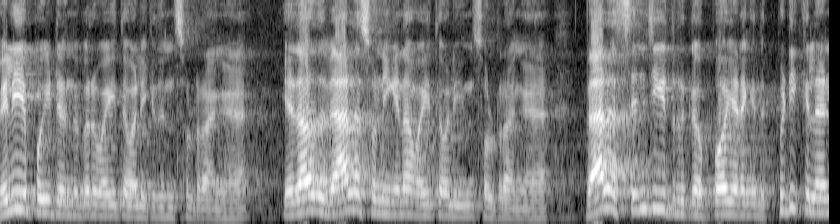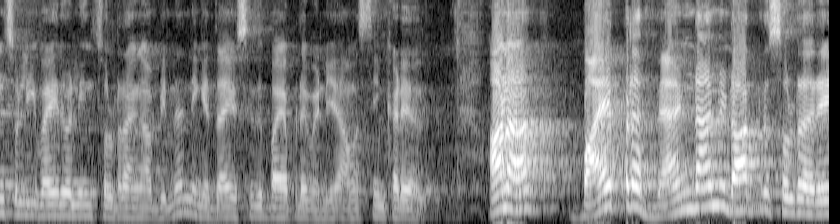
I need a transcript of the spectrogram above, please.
வெளியே போயிட்டு இருந்த பேர் வயிற்று வலிக்குதுன்னு சொல்கிறாங்க ஏதாவது வேலை சொன்னீங்கன்னா வயிற்று வலின்னு சொல்கிறாங்க வேலை செஞ்சுக்கிட்டு இருக்கப்போ எனக்கு இது பிடிக்கலன்னு சொல்லி வயிறு வலின்னு சொல்கிறாங்க அப்படின்னா நீங்கள் தயவு செய்து பயப்பட வேண்டிய அவசியம் கிடையாது. ஆனால் பயப்பட வேண்டான்னு டாக்டர் சொல்கிறாரு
